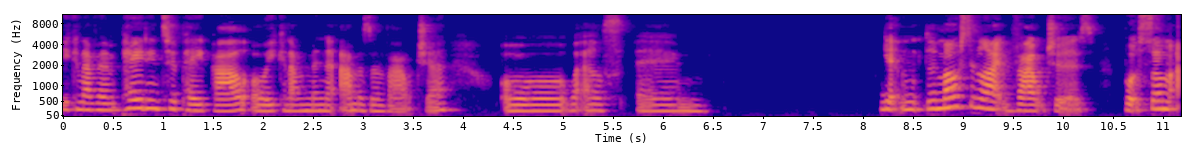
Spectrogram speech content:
you can have them paid into PayPal or you can have them in an Amazon voucher or what else? Um, yeah, they're mostly like vouchers, but some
